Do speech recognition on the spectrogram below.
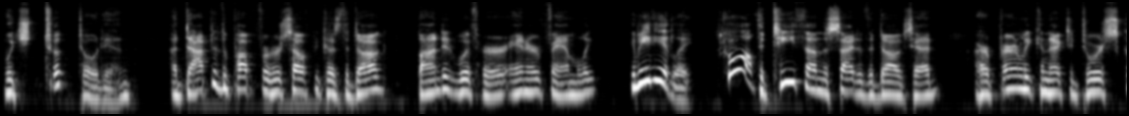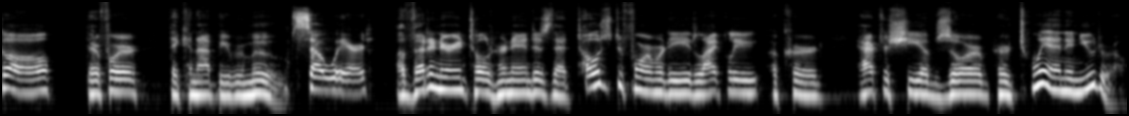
which took Toad in, adopted the pup for herself because the dog bonded with her and her family immediately. Cool. The teeth on the side of the dog's head are apparently connected to her skull, therefore, they cannot be removed. So weird. A veterinarian told Hernandez that Toad's deformity likely occurred after she absorbed her twin in utero.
